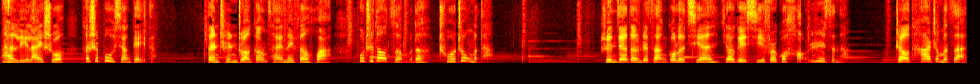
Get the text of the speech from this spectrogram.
按理来说，他是不想给的，但陈壮刚才那番话，不知道怎么的戳中了他。人家等着攒够了钱，要给媳妇儿过好日子呢。照他这么攒，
